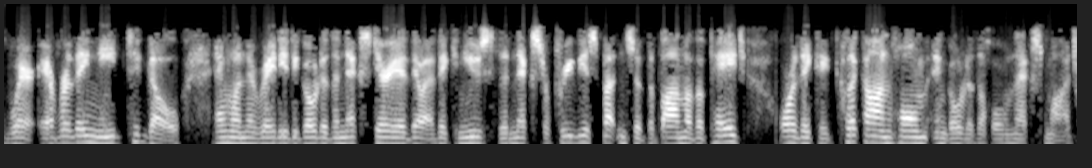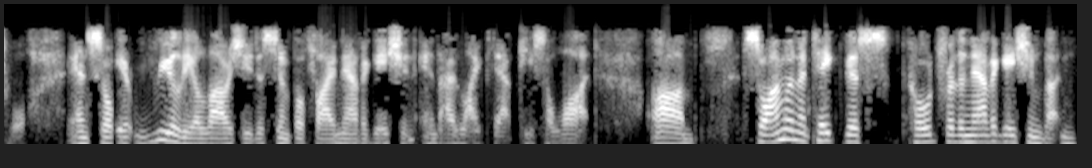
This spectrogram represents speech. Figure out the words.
wherever they need to go. And when they're ready to go to the next area, they, they can use the next or previous buttons at the bottom of a page, or they could click on home and go to the whole next module. And so it really allows you to simplify navigation, and I like that piece a lot. Um, so I'm going to take this code for the navigation button.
